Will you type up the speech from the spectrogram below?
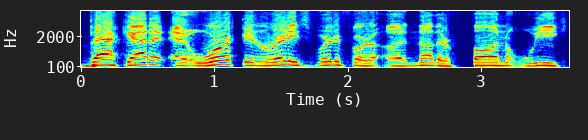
back at it at work and ready ready for another fun week.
